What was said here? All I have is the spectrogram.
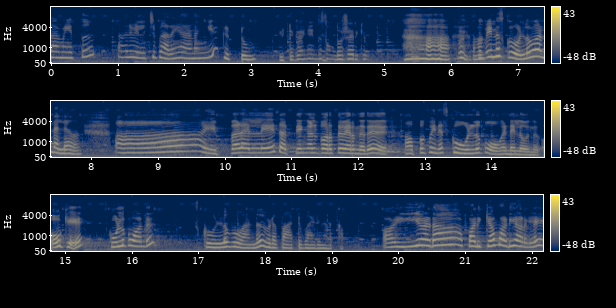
സമയത്ത് വിളിച്ച് പറയുകയാണെങ്കിൽ കിട്ടും. കിട്ടിക്കഴിഞ്ഞാൽ എന്ത് സന്തോഷമായിരിക്കും അപ്പൊ പിന്നെ സ്കൂളിൽ പോകണ്ടല്ലോ ആ ഇപ്പോഴല്ലേ സത്യങ്ങൾ പുറത്തു വരുന്നത്. അപ്പൊ പിന്നെ സ്കൂളിൽ പോകണ്ടല്ലോ ഒന്ന്. ഓക്കെ സ്കൂളിൽ പോവാണ്ട്? സ്കൂളിൽ പോവാണ്ട് ഇവിടെ പാട്ട് പാടി നടക്കാം. അയ്യടാ പഠിക്കാൻ മടിയാണല്ലേ?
